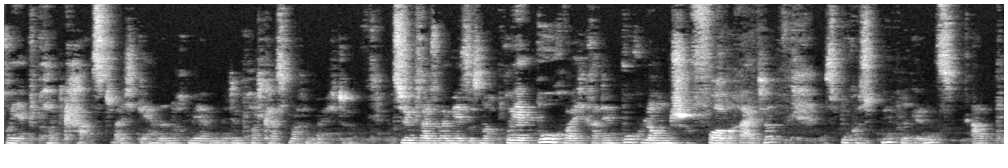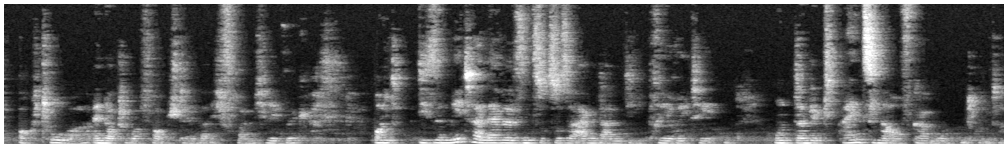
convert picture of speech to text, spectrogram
Projekt Podcast, weil ich gerne noch mehr mit dem Podcast machen möchte. Beziehungsweise bei mir ist es noch Projekt Buch, weil ich gerade den Buchlaunch vorbereite. Das Buch ist übrigens ab Oktober, Ende Oktober vorbestellbar. Ich freue mich riesig. Und diese Meta-Level sind sozusagen dann die Prioritäten. Und dann gibt es einzelne Aufgaben unten drunter.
